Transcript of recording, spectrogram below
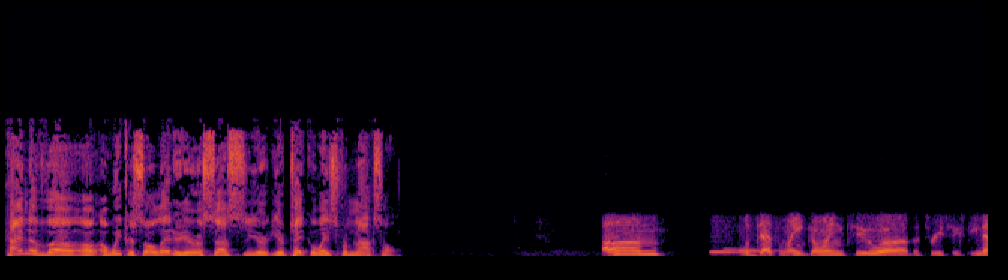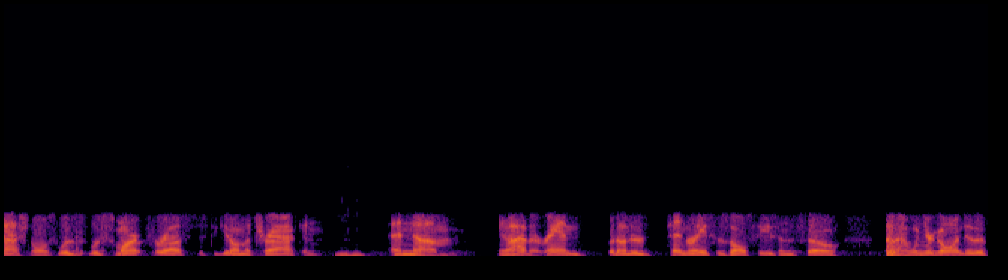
kind of uh, a a week or so later here, assess your your takeaways from Knoxville. Um, well, definitely going to uh, the 360 Nationals was was smart for us just to get on the track and Mm-hmm. and um, you know I haven't ran but under 10 races all season, so when you're going to the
